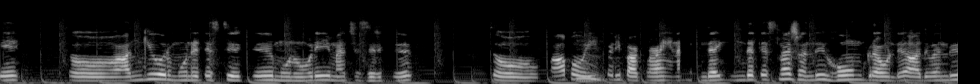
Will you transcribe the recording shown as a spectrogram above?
ஏ ஸோ அங்கேயும் ஒரு மூணு டெஸ்ட் இருக்கு மூணு ஓடி மேட்சஸ் இருக்கு. ஸோ பாப்போம் ம். வெயிட் பண்ணி பார்க்கலாம் ஏன்னா இந்த இந்த டெஸ்ட் மேட்ச் வந்து ஹோம் கிரவுண்டு அது வந்து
